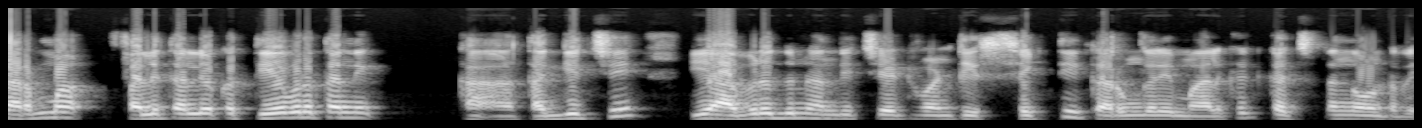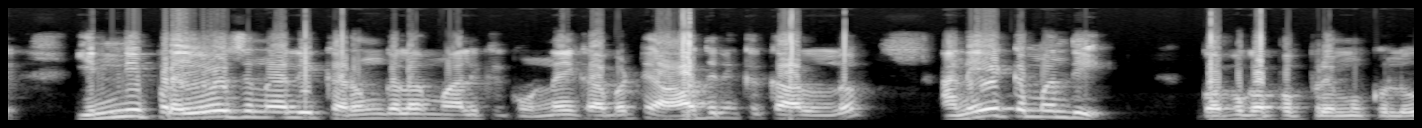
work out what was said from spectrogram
కర్మ ఫలితాల యొక్క తీవ్రతని తగ్గించి ఈ అభివృద్ధిని అందించేటువంటి శక్తి కరుంగలి మాలికకి ఖచ్చితంగా ఉంటది. ఇన్ని ప్రయోజనాలు ఈ కరుంగల మాలికకు ఉన్నాయి కాబట్టి ఆధునిక కాలంలో అనేక మంది గొప్ప గొప్ప ప్రముఖులు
